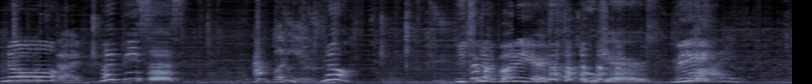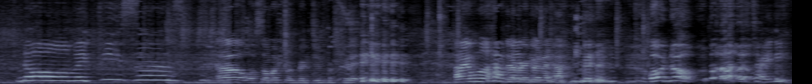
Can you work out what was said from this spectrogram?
No, died. my pieces. I have bunny ears. No, You took my bunny ears! Who cares? Me? Why? no, my pieces. Oh, well, so much for victory for Pit. I will have Never gonna happen. oh no! Tiny.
